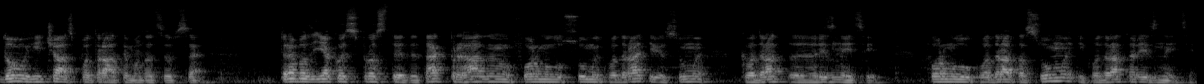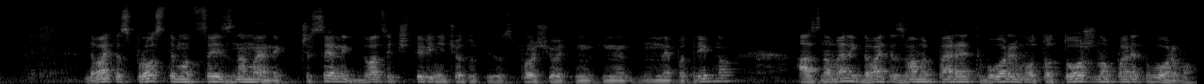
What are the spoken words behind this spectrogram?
довгий час потратимо на це все. Треба якось спростити. Так, пригадуємо формулу суми квадратів і суми квадрат е, різниці. Формулу квадрата суми і квадрата різниці. Давайте спростимо цей знаменник. Чисельник 24 нічого тут спрощувати не, не, потрібно. А знаменник давайте з вами перетворимо, тотожно перетворимо.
